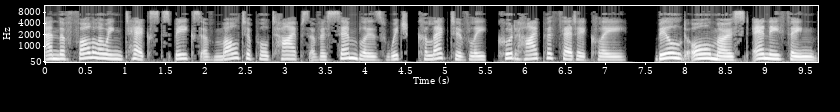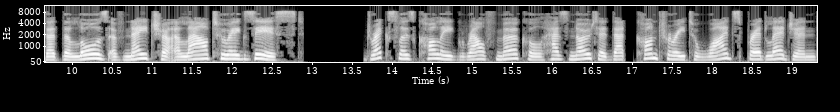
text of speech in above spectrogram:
and the following text speaks of multiple types of assemblers which, collectively, could hypothetically build almost anything that the laws of nature allow to exist. Drexler's colleague Ralph Merkle has noted that, contrary to widespread legend,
